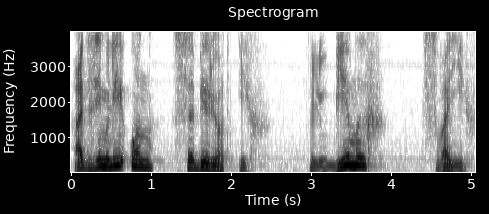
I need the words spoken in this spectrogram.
От земли Он соберет их, любимых своих.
